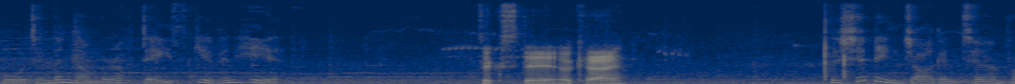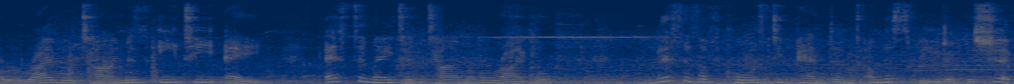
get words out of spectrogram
port in the number of days given here. Six day. Okay. The shipping jargon term for arrival time is ETA, estimated time of arrival. This is of course dependent on the speed of the ship,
